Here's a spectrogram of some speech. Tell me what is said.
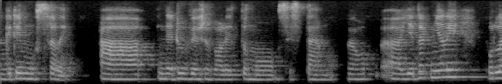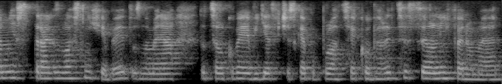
kdy museli a nedůvěřovali tomu systému. Jo. Jednak měli podle mě strach z vlastní chyby, to znamená, to celkově je vidět v české populaci jako velice silný fenomén.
